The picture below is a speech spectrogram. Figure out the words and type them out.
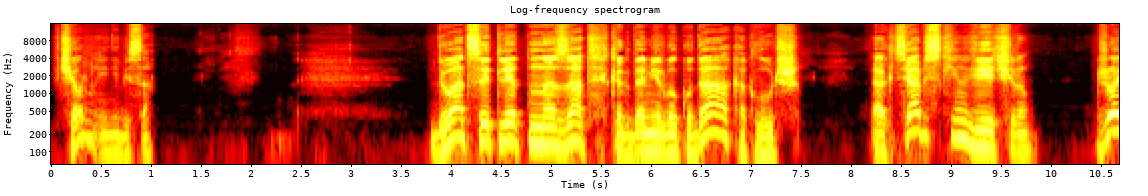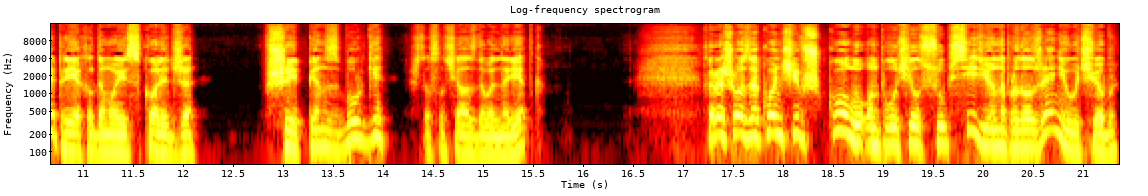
в черные небеса. Двадцать лет назад, когда мир был куда как лучше, Октябрьским вечером Джой приехал домой из колледжа в Шиппенсбурге, что случалось довольно редко. Хорошо закончив школу, он получил субсидию на продолжение учебы,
